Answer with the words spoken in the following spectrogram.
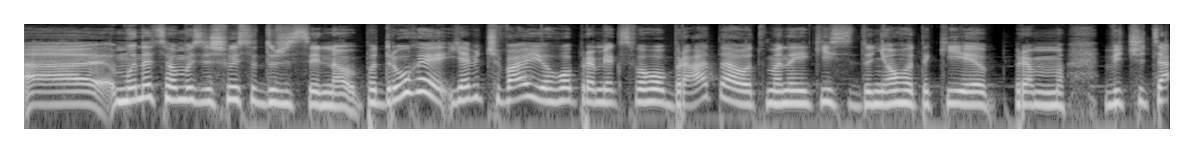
Е, Ми на цьому зійшлися дуже сильно. По-друге, я відчуваю його прям як свого брата. От в мене якісь до нього такі прям відчуття,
